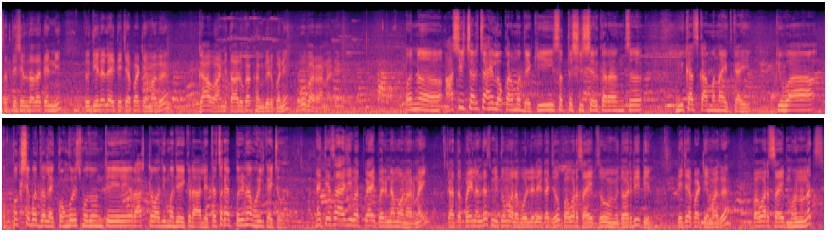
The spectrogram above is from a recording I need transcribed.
सत्यशील दादा त्यांनी तो दिलेला आहे त्याच्या पाठीमागं गाव आणि तालुका खंबीरपणे उभा राहणार आहे पण अशी चर्चा आहे लोकांमध्ये की सत्यशील शेरकरांचं विकास कामं नाहीत काही किंवा पक्ष बदल आहे काँग्रेसमधून ते राष्ट्रवादीमध्ये इकडे आले. त्याचा काय परिणाम होईल काहीच्यावर नाही त्याचा अजिबात काही परिणाम होणार नाही. का आता पहिल्यांदाच मी तुम्हाला बोललेलो आहे का जो पवार साहेब जो उमेदवार देतील त्याच्या पाठीमागं पवार साहेब म्हणूनच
